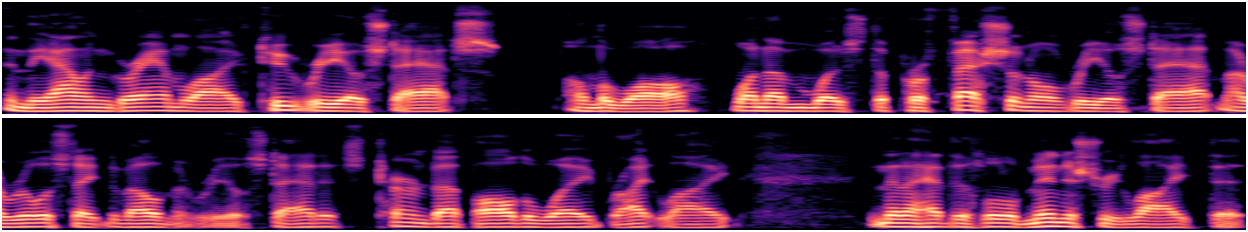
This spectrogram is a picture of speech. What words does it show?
in the Alan Graham life two rheostats on the wall. One of them was the professional rheostat, my real estate development rheostat. It's turned up all the way, bright light. And then I had this little ministry light that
